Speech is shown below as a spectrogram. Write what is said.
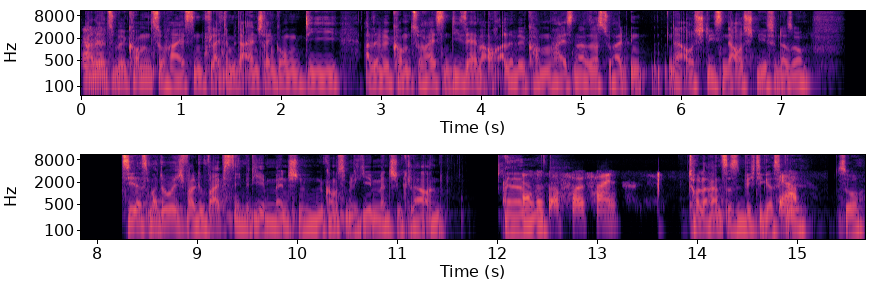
mhm. alle willkommen zu heißen, vielleicht noch mit der Einschränkung, die alle willkommen zu heißen, die selber auch alle willkommen heißen, also dass du halt eine ausschließende ausschließt oder so. Zieh das mal durch, weil du vibest nicht mit jedem Menschen, du kommst mit jedem Menschen klar und ähm, das ist auch voll fein. Toleranz ist ein wichtiger Skill. Ja. So.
